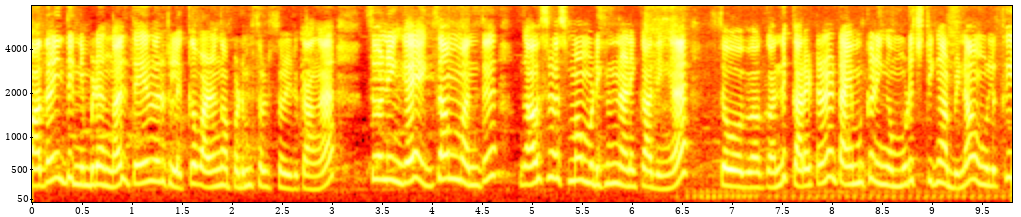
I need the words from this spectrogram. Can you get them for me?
பதினைந்து நிமிடங்கள் தேர்வர்களுக்கு வழங்கப்படும் சொல்லி சொல்லியிருக்காங்க. ஸோ நீங்கள் எக்ஸாம் வந்து அவசர அவசரமாக முடிக்கணும்னு நினைக்காதீங்க. ஸோ வந்து கரெக்டான டைமுக்கு நீங்கள் முடிச்சிட்டிங்க அப்படின்னா உங்களுக்கு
